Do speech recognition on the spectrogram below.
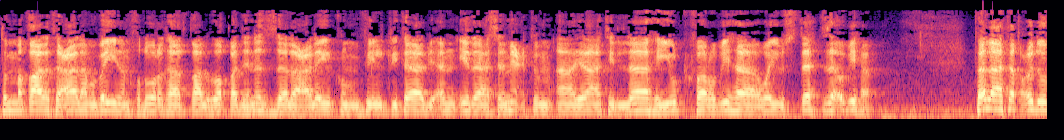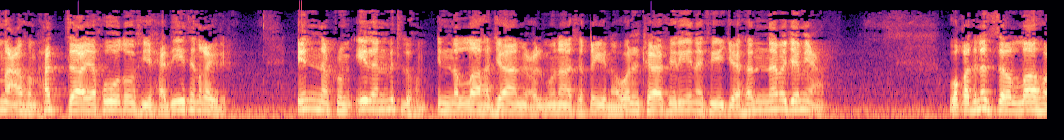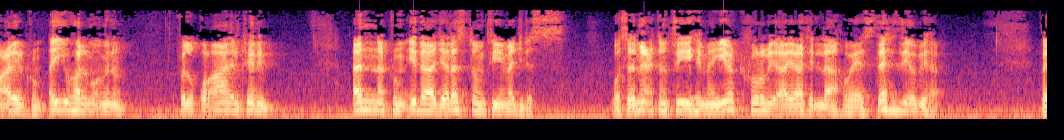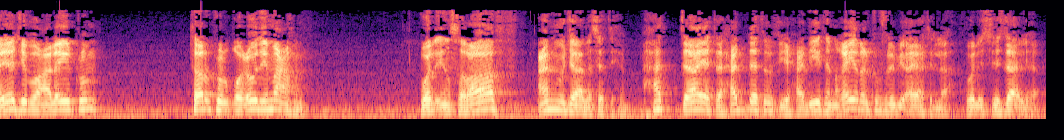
ثم قال تعالى مبينا خطورة هذا قال وقد نزل عليكم في الكتاب أن إذا سمعتم آيات الله يكفر بها ويستهزأ بها فلا تقعدوا معهم حتى يخوضوا في حديث غيره. إنكم إذا مثلهم إن الله جامع المنافقين والكافرين في جهنم جميعا. وقد نزل الله عليكم أيها المؤمنون في القرآن الكريم أنكم إذا جلستم في مجلس وسمعتم فيه من يكفر بآيات الله ويستهزئ بها فيجب عليكم ترك القعود معهم والانصراف عن مجالستهم حتى يتحدثوا في حديث غير الكفر بآيات الله والاستهزاء بها.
